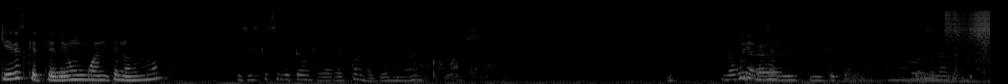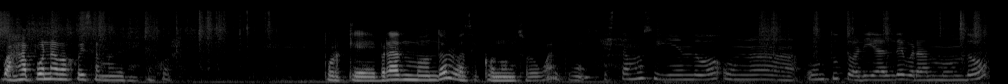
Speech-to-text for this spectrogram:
¿Quieres que te dé un guante normal? Pues es que sí lo tengo que agarrar con las dos manos, güey. No voy a agarrar el tinte con, las, con una mano. Ajá, pon abajo esa madre, mejor. Porque Brad Mondo lo hace con un solo guante. ¿eh? Estamos siguiendo una, un tutorial de Brad Mundo,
